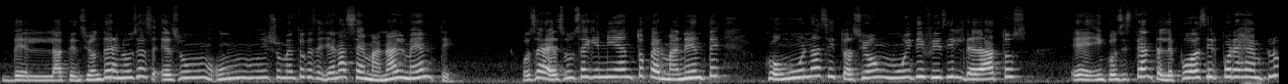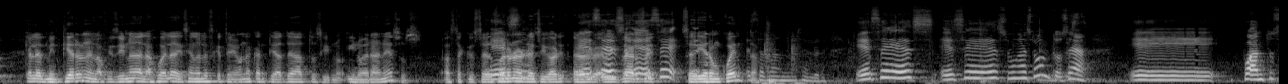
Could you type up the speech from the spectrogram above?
de la atención de denuncias es un, un instrumento que se llena semanalmente. O sea, es un seguimiento permanente con una situación muy difícil de datos eh, inconsistentes. Le puedo decir, por ejemplo... Que les mintieron en la oficina de la juela diciéndoles que tenía una cantidad de datos y no, y no eran esos. Hasta que ustedes fueron a, recibir, se dieron cuenta. Ese es, ese es un asunto. O sea, eh, ¿cuántos,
